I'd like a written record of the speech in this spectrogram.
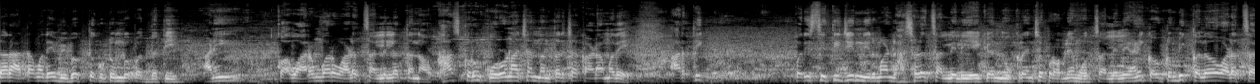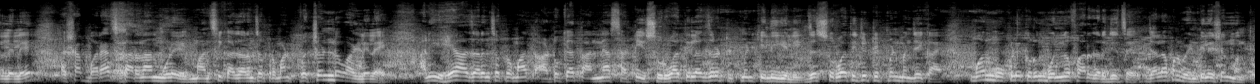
तर आतामध्ये विभक्त कुटुंब पद्धती आणि वारंवार वाढत चाललेला तणाव खास करून कोरोनाच्या नंतरच्या काळामध्ये आर्थिक परिस्थिती जी निर्माण ढासळत चाललेली आहे किंवा नोकऱ्यांचे प्रॉब्लेम होत चाललेले आहे आणि कौटुंबिक कलह वाढत चाललेले आहे अशा बऱ्याच कारणांमुळे मानसिक आजारांचं प्रमाण प्रचंड वाढलेलं आहे. आणि हे आजारांचं प्रमाण आटोक्यात आणण्यासाठी सुरुवातीला जर ट्रीटमेंट केली गेली जर सुरुवातीची ट्रीटमेंट म्हणजे काय? मन मोकळे करून बोलणं फार गरजेचं आहे ज्याला आपण व्हेंटिलेशन म्हणतो.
